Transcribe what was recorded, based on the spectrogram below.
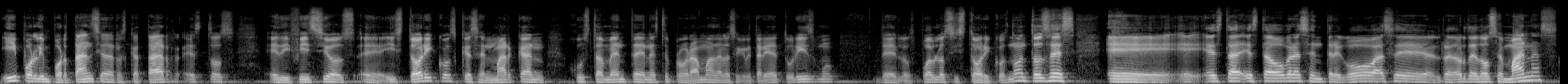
y por la importancia de rescatar estos edificios históricos que se enmarcan justamente en este programa de la Secretaría de Turismo de los pueblos históricos, ¿no? Entonces, eh, esta, esta obra se entregó hace alrededor de dos semanas.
